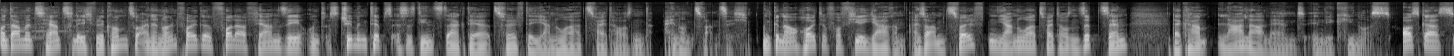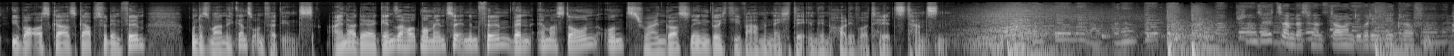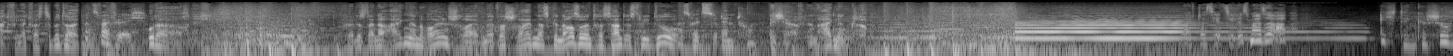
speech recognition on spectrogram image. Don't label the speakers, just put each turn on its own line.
Und damit herzlich willkommen zu einer neuen Folge voller Fernseh- und Streaming-Tipps. Es ist Dienstag, der 12. Januar 2021. Und genau heute vor vier Jahren, also am 12. Januar 2017, da kam La La Land in die Kinos. Oscars über Oscars gab's für den Film und das war nicht ganz unverdient. Einer der Gänsehautmomente in dem Film, wenn Emma Stone und Ryan Gosling durch die warmen Nächte in den Hollywood Hills tanzen
seltsam, dass wir uns dauernd über den Weg laufen.
Hat vielleicht was zu bedeuten.
Bezweifle ich.
Oder auch nicht. Du könntest deine eigenen Rollen schreiben. Etwas schreiben, das genauso interessant ist wie du.
Was willst du denn tun?
Ich eröffne einen eigenen Club.
Läuft das jetzt jedes Mal so ab? Ich denke schon.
